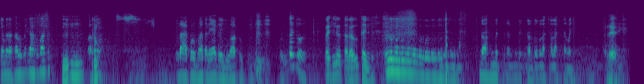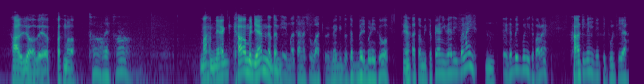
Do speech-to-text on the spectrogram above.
કેમેરા ચાલુ કરી નાખો લાકડું માતાને યાદ ગયું આપણું પછી તારા ઉતારી દસ મિનિટ ત્રણ કલાક કલાક કરવાની. રેડી હાલ જો હવે પસ મળો ખા હવે ખા. માં મેગી ખાવા માંડ્યા એમ ને તમે? એ માતાના શું વાત કરું? મેગી તો જબ્બર બની હે? આ તમે તો વેરી બનાવી. તો એ જબ્બર બની છે હા. ખાતી નહીં ને ભૂલ થઈ આ.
